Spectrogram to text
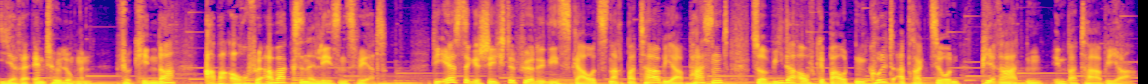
ihre Enthüllungen. Für Kinder, aber auch für Erwachsene lesenswert. Die erste Geschichte führte die Scouts nach Batavia, passend zur wiederaufgebauten Kultattraktion Piraten in Batavia.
